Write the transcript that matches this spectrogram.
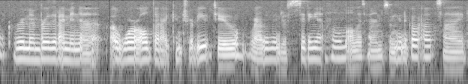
like remember that I'm in a, a world that I contribute to rather than just sitting at home all the time. So I'm gonna go outside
